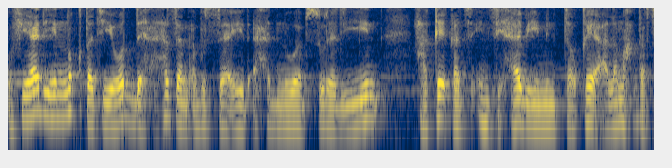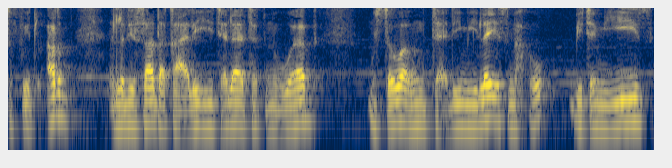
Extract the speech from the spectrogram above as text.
وفي هذه النقطة يوضح حسن أبو السعيد أحد النواب السلاليين حقيقة انسحابه من التوقيع على محضر تفويض الأرض الذي صادق عليه ثلاثة نواب. مستواهم التعليمي لا يسمح بتمييز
